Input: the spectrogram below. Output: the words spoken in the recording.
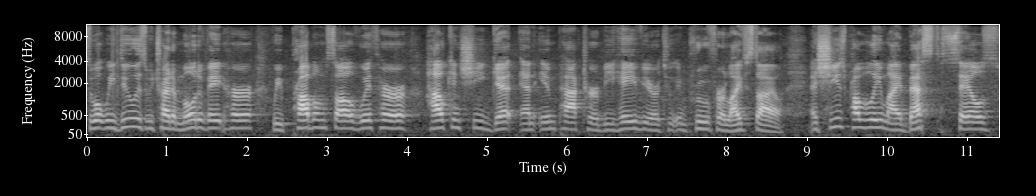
So what we do is we try to motivate her, we problem solve with her, how can she get and impact her behavior to improve her lifestyle. And she's probably my best sales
